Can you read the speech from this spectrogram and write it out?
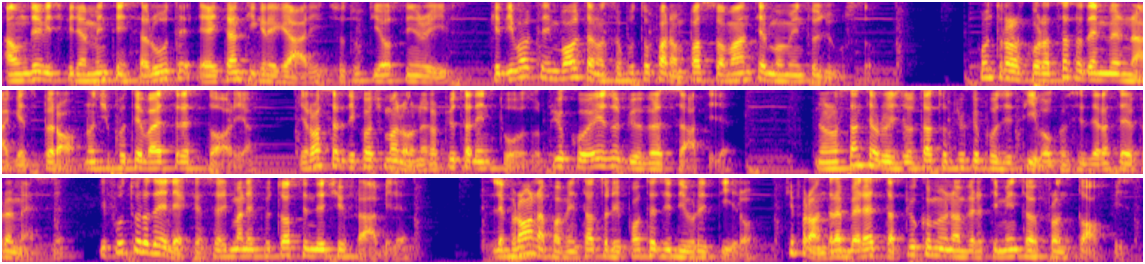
a un Davis finalmente in salute e ai tanti gregari, su tutti Austin Reeves, che di volta in volta hanno saputo fare un passo avanti al momento giusto. Contro la corazzata Denver Nuggets, però, non ci poteva essere storia. Il roster di Coach Malone era più talentuoso, più coeso e più versatile. Nonostante un risultato più che positivo considerate le premesse, il futuro dei Lakers rimane piuttosto indecifrabile. LeBron ha paventato l'ipotesi di un ritiro, che però andrebbe letta più come un avvertimento al front office,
